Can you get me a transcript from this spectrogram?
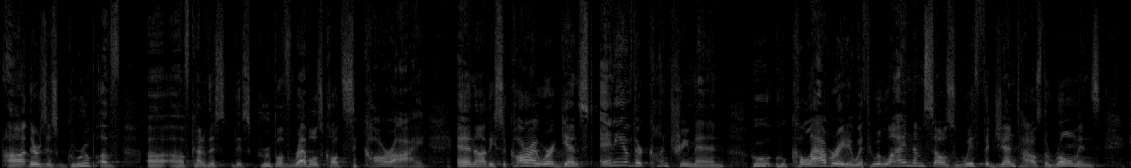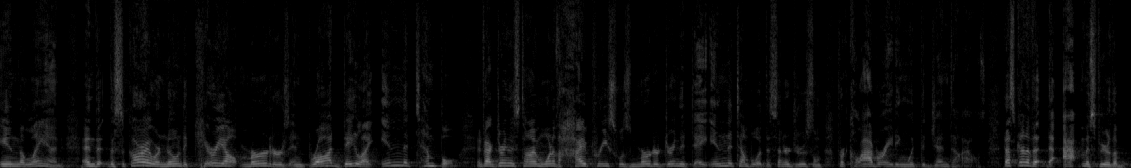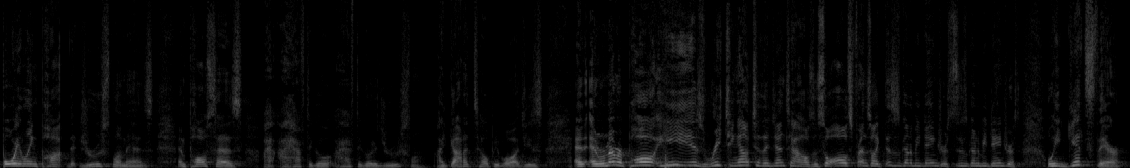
uh, there's this group of, uh, of kind of this, this group of rebels called Sicarii. And uh, the Sicarii were against any of their countrymen who, who collaborated with, who aligned themselves with the Gentiles, the Romans in the land. And the, the Sicarii were known to carry out murders in broad daylight in the temple. In fact, during this time, one of the high priests was murdered during the day in the temple at the center of Jerusalem for collaborating with the Gentiles. That's kind of the, the atmosphere, the boiling pot that Jerusalem is. And Paul says, I, I have to go, I have to go to Jerusalem. I gotta tell people about Jesus. And, and remember, Paul, he is reaching out to the Gentiles. And so all his friends are like, this is going to be dangerous. This is going to be dangerous. Well, he gets there.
